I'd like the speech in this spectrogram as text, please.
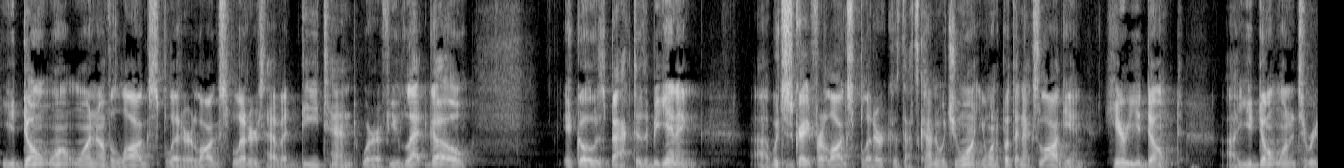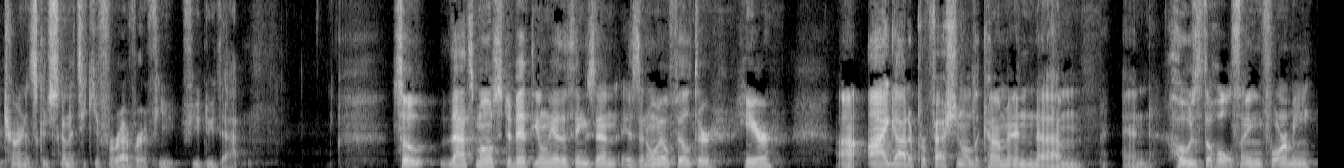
You don't want one of a log splitter. Log splitters have a detent where if you let go, it goes back to the beginning, uh, which is great for a log splitter because that's kind of what you want. You want to put the next log in. Here you don't. Uh, you don't want it to return. It's just going to take you forever if you if you do that. So that's most of it. The only other things then is an oil filter here. Uh, I got a professional to come and um, and hose the whole thing for me.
